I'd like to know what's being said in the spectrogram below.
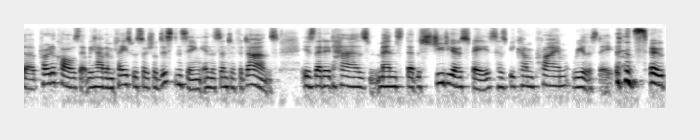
the protocols that we have in place with social distancing in the Center for Dance is that it has meant that the studio space has become prime real estate. so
